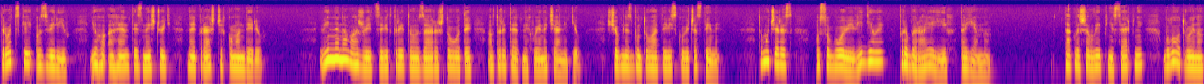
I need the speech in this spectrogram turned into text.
Троцький озвірів, його агенти знищують найкращих командирів. Він не наважується відкрито заарештовувати авторитетних воєначальників, щоб не збунтувати військові частини, тому через особові відділи прибирає їх таємно. Так лише в липні-серпні було отруєно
